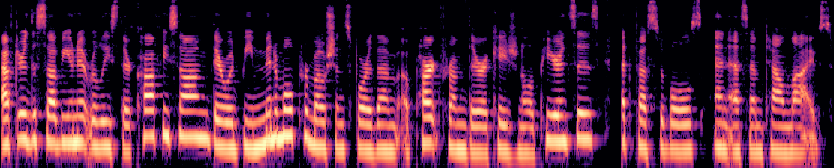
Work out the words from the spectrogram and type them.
After the subunit released their coffee song, there would be minimal promotions for them apart from their occasional appearances at festivals and SM Town Lives,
